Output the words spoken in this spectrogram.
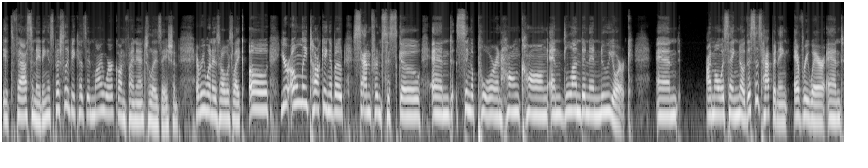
it's fascinating especially because in my work on financialization everyone is always like, "Oh, you're only talking about San Francisco and Singapore and Hong Kong and London and New York." And I'm always saying, "No, this is happening everywhere and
